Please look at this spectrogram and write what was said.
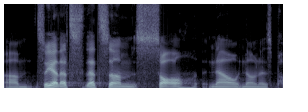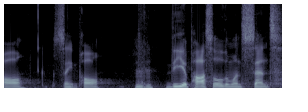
Um, so yeah, that's that's um, Saul, now known as Paul, Saint Paul, mm-hmm. the apostle, the one sent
